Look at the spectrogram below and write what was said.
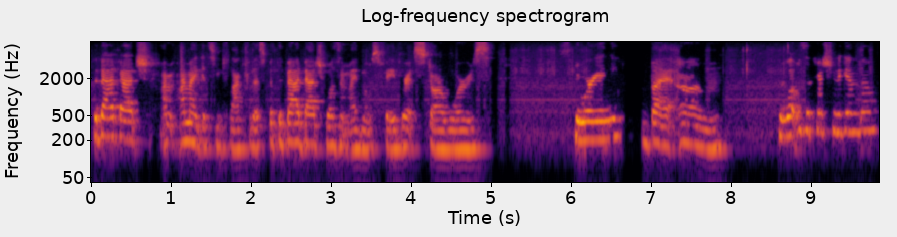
The Bad Batch, I, I might get some flack for this, but The Bad Batch wasn't my most favorite Star Wars story. But um, what was the question again, though?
